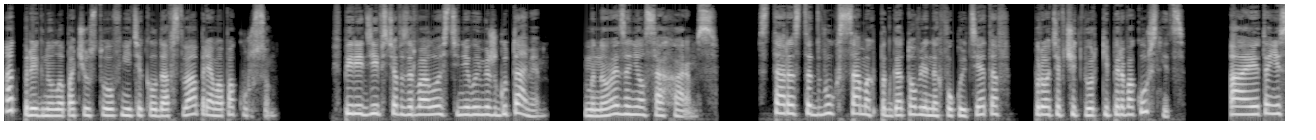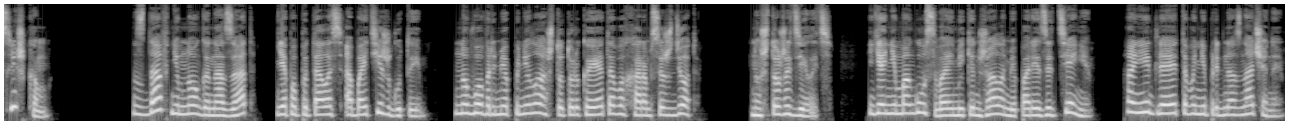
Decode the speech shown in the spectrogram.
Отпрыгнула, почувствовав нити колдовства прямо по курсу. Впереди все взорвалось теневыми жгутами. Мною занялся Харамс. Староста двух самых подготовленных факультетов против четверки первокурсниц. А это не слишком? Сдав немного назад, я попыталась обойти жгуты, но вовремя поняла, что только этого Харамс и ждет. Но что же делать? Я не могу своими кинжалами порезать тени. Они для этого не предназначены.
